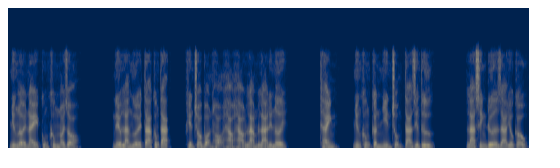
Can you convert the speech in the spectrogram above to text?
nhưng lời này cũng không nói rõ. Nếu là người ta công tác, khiến cho bọn họ hảo hảo làm là đến nơi. Thành, nhưng không cần nhìn trộm ta riêng tư. La Sinh đưa ra yêu cầu.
